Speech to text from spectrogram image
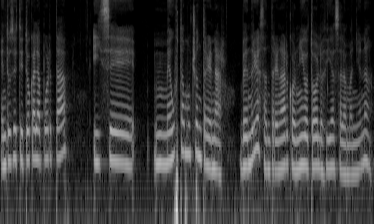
Entonces te toca la puerta y dice, me gusta mucho entrenar. ¿Vendrías a entrenar conmigo todos los días a la mañana?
